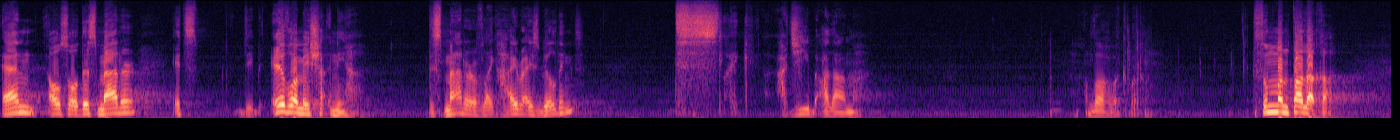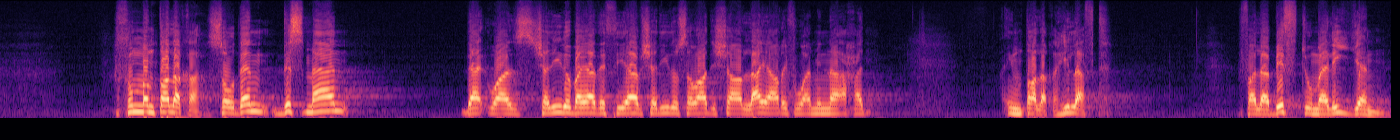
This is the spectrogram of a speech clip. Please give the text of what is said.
And also, this matter, it's this matter of like high rise buildings, this is like ajib alama. Allahu Akbar. ثم انطلق ثم انطلق So then this man that was شديد بياض الثياب شديد سواد الشعر لا يعرف منا أحد انطلق he left فلبثت مليا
